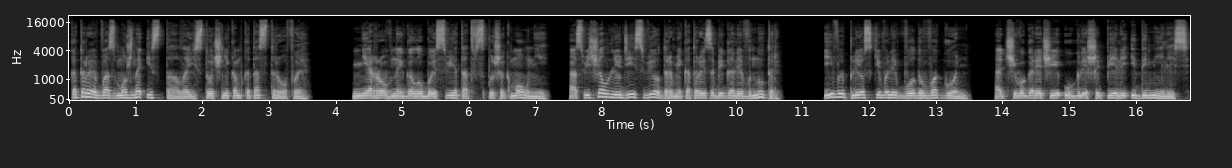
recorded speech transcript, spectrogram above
которая, возможно, и стала источником катастрофы. Неровный голубой свет от вспышек молний освещал людей с ведрами, которые забегали внутрь и выплескивали воду в огонь, отчего горячие угли шипели и дымились.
